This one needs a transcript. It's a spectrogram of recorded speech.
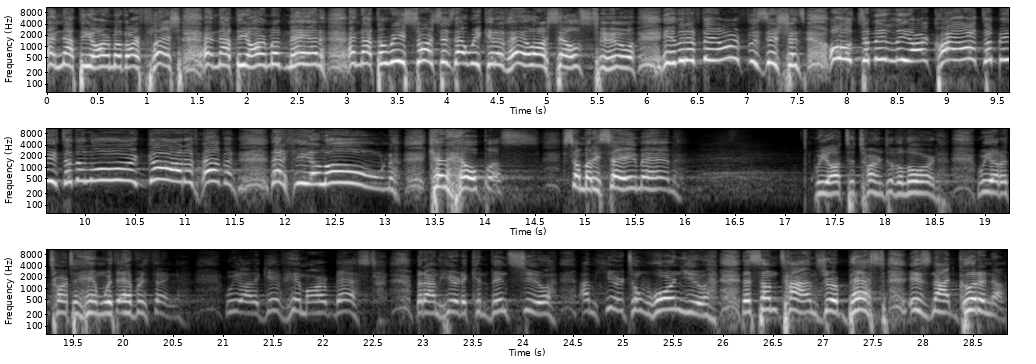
and not the arm of our flesh and not the arm of man and not the resources that we can avail ourselves to. Even if they are physicians, ultimately our cry ought to be to the Lord God of heaven that He alone can help us. Somebody say, Amen. We ought to turn to the Lord. We ought to turn to Him with everything we ought to give him our best. But I'm here to convince you, I'm here to warn you that sometimes your best is not good enough.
